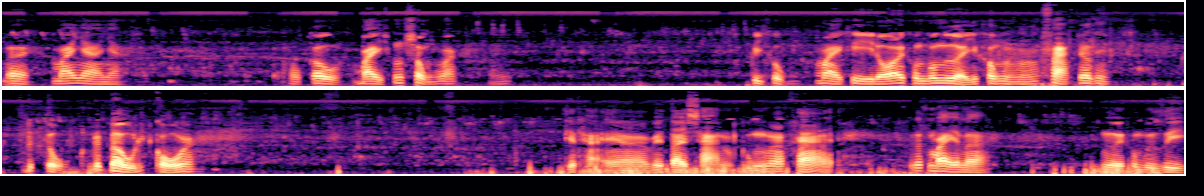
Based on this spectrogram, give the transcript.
đây mái nhà nhà Hồ câu bay xuống sông các. Đấy. Kinh khủng. May khi đó không có người chứ không phạt cho thì đứt cổ, đứt đầu, đứt cổ. Thiệt hại à, về tài sản cũng khá đấy. Rất may là người không việc gì.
